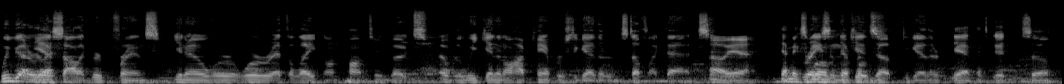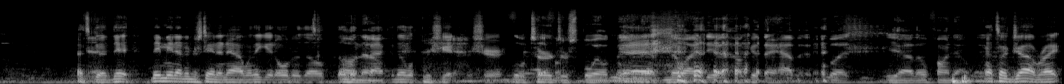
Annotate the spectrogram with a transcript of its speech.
We've got a really Yeah. solid group of friends. You know, we're we're at the lake on pontoon boats over the weekend, and I'll have campers together and stuff like that. So Oh yeah. That makes a world raising of the difference. kids up together. Yeah, that's good. So That's Yeah. good. They they may not understand it now. When they get older, they'll they'll Oh, look no. back and they'll appreciate it for sure. little turds are spoiled, man. Yeah. They have no idea how good they have it, but yeah, they'll find out later. That's our job, right?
